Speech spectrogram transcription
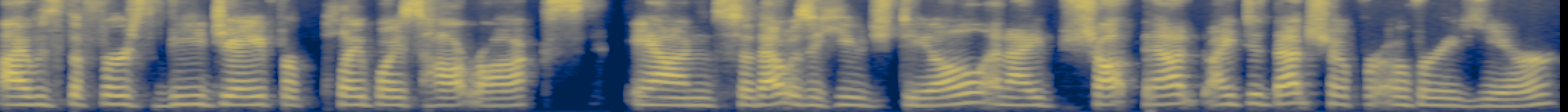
I was the first VJ for Playboy's Hot Rocks. And so that was a huge deal. And I shot that, I did that show for over a year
